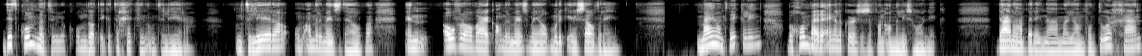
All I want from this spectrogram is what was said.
Dit komt natuurlijk omdat ik het te gek vind om te leren. Om te leren, om andere mensen te helpen. En overal waar ik andere mensen mee help, moet ik eerst zelf erheen. Mijn ontwikkeling begon bij de engelencursussen van Annelies Hornik. Daarna ben ik naar Marianne van Toer gegaan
